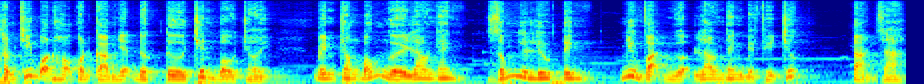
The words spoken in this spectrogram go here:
Thậm chí bọn họ còn cảm nhận được từ trên bầu trời, Bên trong bóng người lao nhanh Giống như lưu tinh, như vạn ngựa lao nhanh về phía trước, Tản ra.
